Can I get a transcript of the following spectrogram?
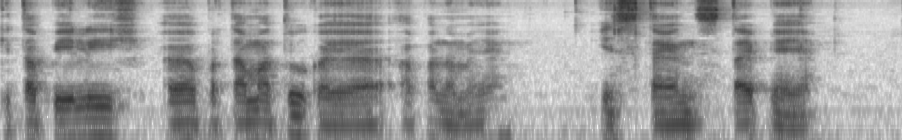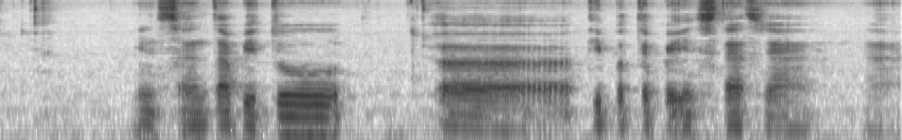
kita pilih uh, pertama tuh kayak apa namanya instance type-nya ya. Instance type itu uh, tipe-tipe instance-nya. Nah,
